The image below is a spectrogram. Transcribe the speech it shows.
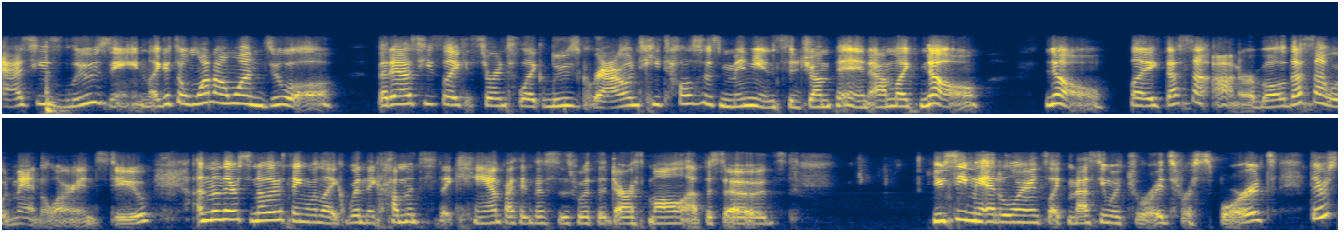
as he's losing, like it's a one on one duel but as he's like starting to like lose ground, he tells his minions to jump in. I'm like, no, no, like that's not honorable. That's not what Mandalorians do. And then there's another thing when like when they come into the camp, I think this is with the Darth Maul episodes. You see Mandalorians like messing with droids for sport. There's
